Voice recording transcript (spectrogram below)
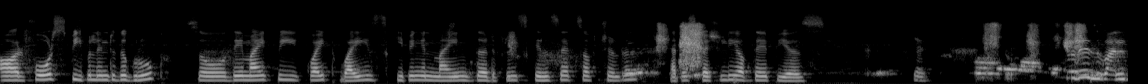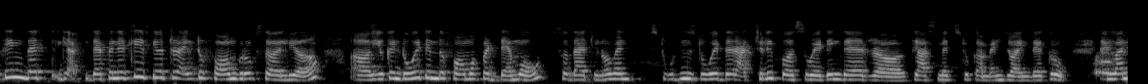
or force people into the group. So they might be quite wise, keeping in mind the different skill sets of children, that especially of their peers. Yes. So there's one thing that, yeah, definitely if you're trying to form groups earlier, uh, you can do it in the form of a demo so that, you know, when students do it, they're actually persuading their uh, classmates to come and join their group. And one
